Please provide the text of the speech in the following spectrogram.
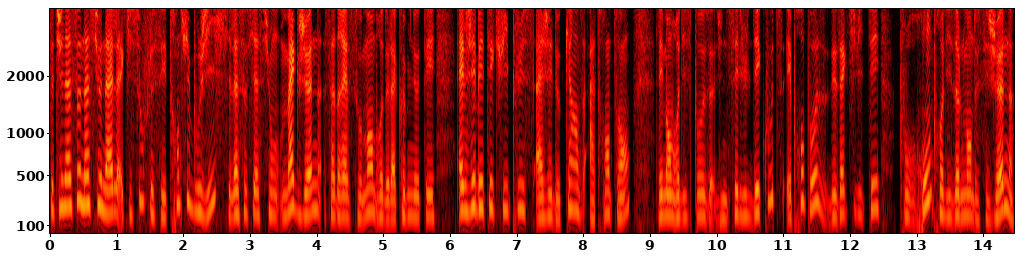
C'est une asso nationale qui souffle ses 38 bougies. L'association MacJeune s'adresse aux membres de la communauté LGBTQI+, âgés de 15 à 30 ans. Les membres disposent d'une cellule d'écoute et proposent des activités pour rompre l'isolement de ces jeunes.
